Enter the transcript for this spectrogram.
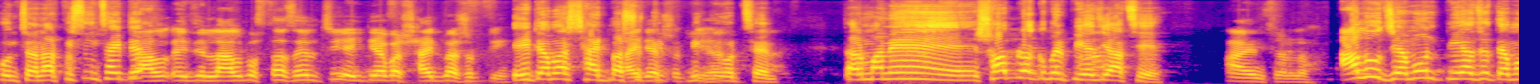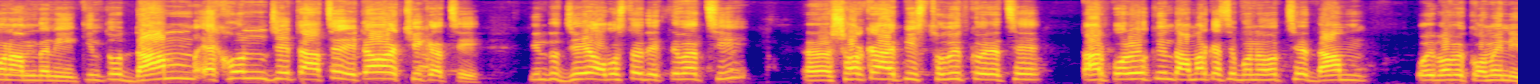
পঞ্চান্ন। আর পিছন সাইডে? লাল এই যে লাল বস্তা চলছি এইটা আবার ষাট বাষট্টি। এইটা আবার ষাট বাষট্টি বিক্রি হ্যাঁ। করছেন। তার মানে সব রকমের পেঁয়াজি আছে। হ্যাঁ আলু যেমন পেঁয়াজও তেমন আমদানি কিন্তু দাম এখন যেটা আছে এটাও ঠিক আছে। কিন্তু যে অবস্থা দেখতে পাচ্ছি আহ, সরকার আইপি স্থগিত করেছে তারপরেও কিন্তু আমার কাছে মনে হচ্ছে দাম ওইভাবে কমেনি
